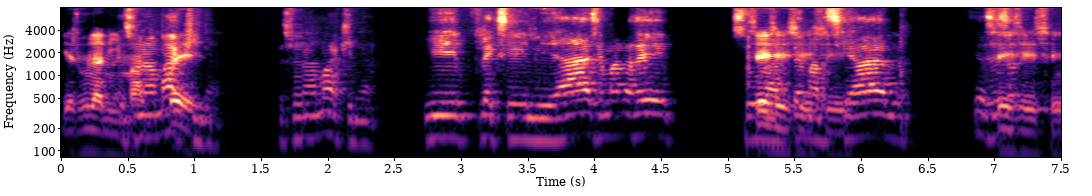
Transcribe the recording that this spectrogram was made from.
y es un animal. Es una pues. máquina, es una máquina. Y flexibilidad, ese man hace su sí, arte marcial. Sí, sí, sí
